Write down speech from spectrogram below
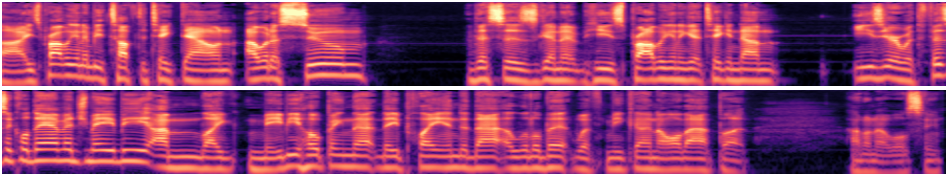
Uh, he's probably going to be tough to take down. I would assume this is to, he's probably to get taken down easier with physical damage, maybe. I'm like, maybe hoping that they play into that a little bit with Mika and all that, but I don't know. We'll see.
